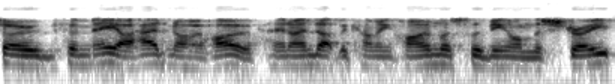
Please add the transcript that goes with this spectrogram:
So for me, I had no hope, and I ended up becoming homeless, living on the street.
